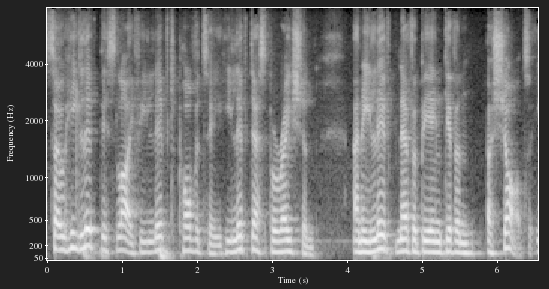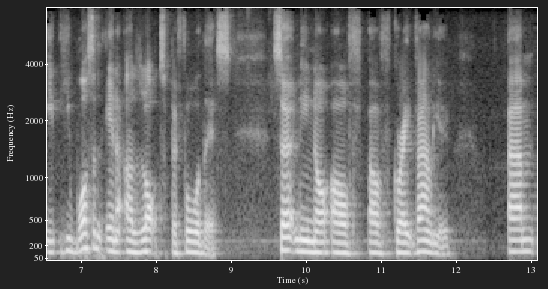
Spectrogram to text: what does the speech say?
So he lived this life. He lived poverty. He lived desperation, and he lived never being given a shot. He, he wasn't in a lot before this, certainly not of of great value. Um,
